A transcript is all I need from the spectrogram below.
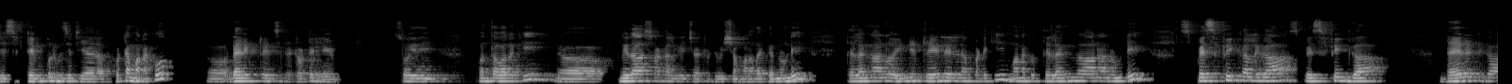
చేసి టెంపుల్ విజిట్ చేయాలనుకుంటే మనకు డైరెక్ట్ ట్రైన్స్ అనేటువంటివి లేవు. సో, ఇది కొంతవరకి నిరాశ కలిగించేటువంటి విషయం మన దగ్గర నుండి. తెలంగాణలో ఎన్ని ట్రైన్‌లు వెళ్ళినప్పటికీ మనకు తెలంగాణ నుండి స్పెసిఫికల్‌గా, స్పెసిఫిక్‌గా డైరెక్ట్‌గా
